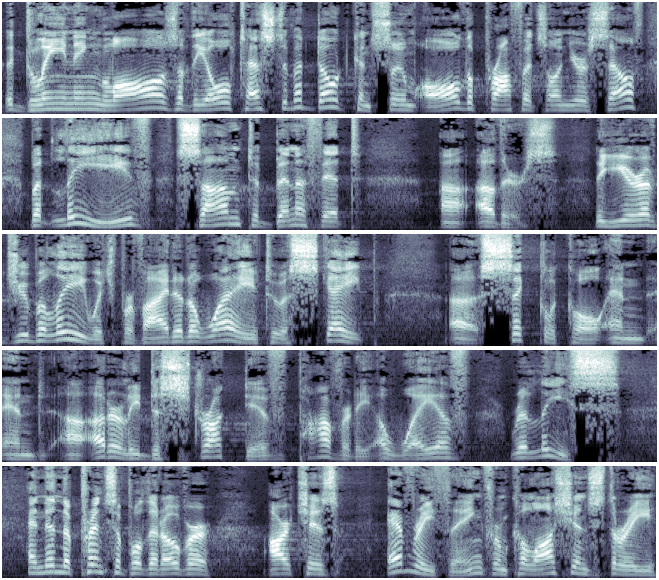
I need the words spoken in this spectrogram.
The gleaning laws of the Old Testament don't consume all the profits on yourself, but leave some to benefit uh, others. The year of Jubilee, which provided a way to escape uh, cyclical and, and uh, utterly destructive poverty, a way of release. And then the principle that overarches everything from Colossians 3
